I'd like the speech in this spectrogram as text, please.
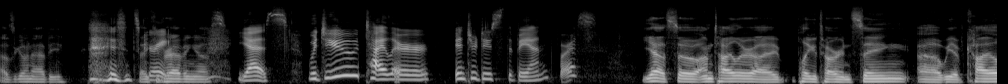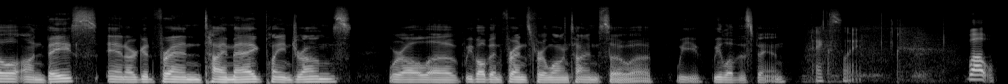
How's it going, Abby? it's Thank great. you for having us. yes. Would you, Tyler, introduce the band for us? Yeah, so I'm Tyler. I play guitar and sing. Uh, we have Kyle on bass and our good friend Ty Mag playing drums. We're all uh, we've all been friends for a long time, so uh, we we love this band. Excellent. Well,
